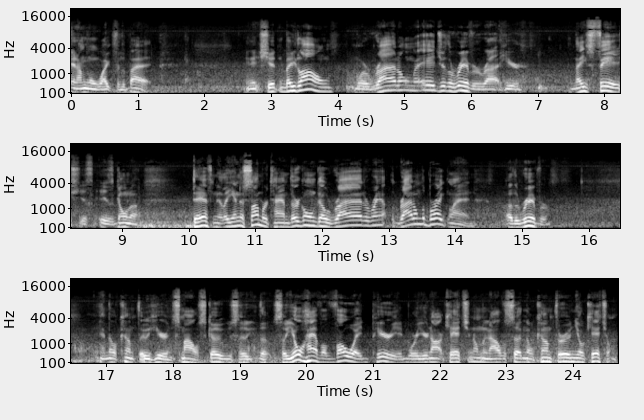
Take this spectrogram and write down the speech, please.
I'm to wait for the bite and it shouldn't be long. We're right on the edge of the river right here. And these fish is, is gonna definitely in the summertime they're gonna go right around right on the break line of the river. And they'll come through here in small schools. So, the, so you'll have a void period where you're not catching them, and all of a sudden they'll come through and you'll catch them.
